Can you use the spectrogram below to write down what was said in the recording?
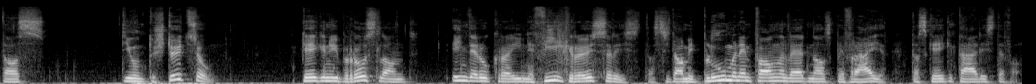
dass die Unterstützung gegenüber Russland in der Ukraine viel größer ist, dass sie damit Blumen empfangen werden als Befreier. Das Gegenteil ist der Fall.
